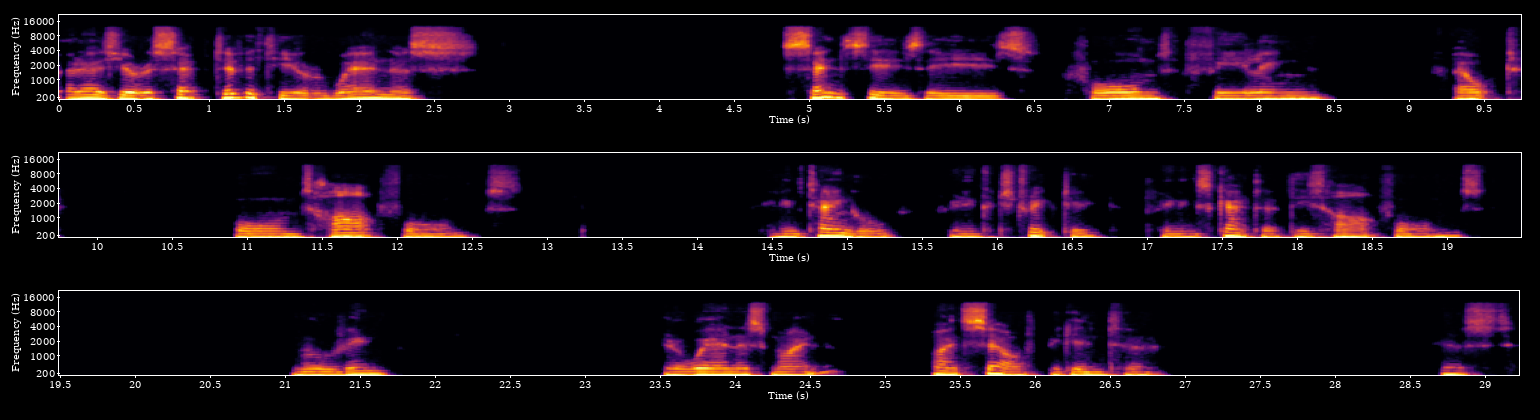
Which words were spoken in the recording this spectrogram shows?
But as your receptivity, your awareness senses these forms, feeling, felt forms, heart forms, feeling tangled, feeling constricted, feeling scattered, these heart forms moving. Your awareness might by itself begin to just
